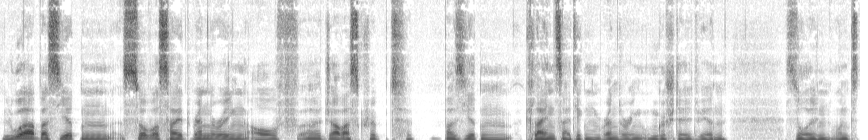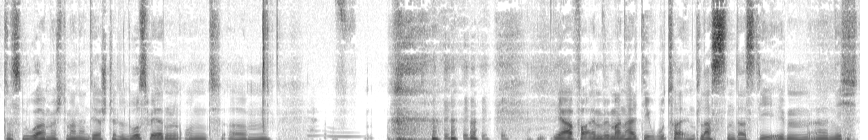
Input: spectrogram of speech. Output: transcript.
Lua-basierten Server-Side-Rendering auf äh, JavaScript-basierten clientseitigen Rendering umgestellt werden sollen. Und das Lua möchte man an der Stelle loswerden und ähm, ja, vor allem will man halt die Router entlasten, dass die eben äh, nicht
